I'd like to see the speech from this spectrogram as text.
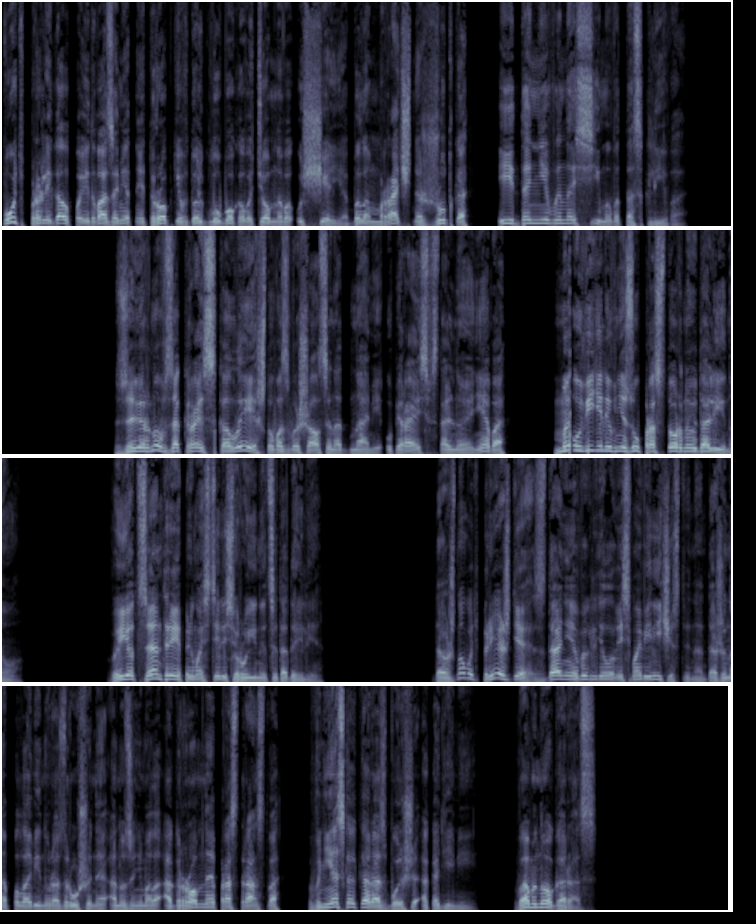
Путь пролегал по едва заметной тропке вдоль глубокого темного ущелья. Было мрачно, жутко и до невыносимого тоскливо. Завернув за край скалы, что возвышался над нами, упираясь в стальное небо, мы увидели внизу просторную долину. В ее центре примостились руины цитадели. Должно быть, прежде здание выглядело весьма величественно. Даже наполовину разрушенное оно занимало огромное пространство в несколько раз больше Академии. Во много раз.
